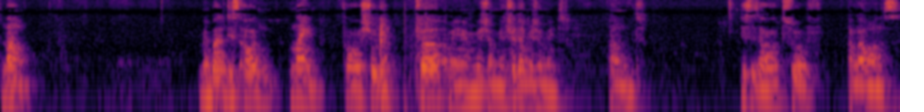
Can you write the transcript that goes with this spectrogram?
now remember this our 9 for our shoulder eh, measurement shoulder measurement. And this is our 12 allowance.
